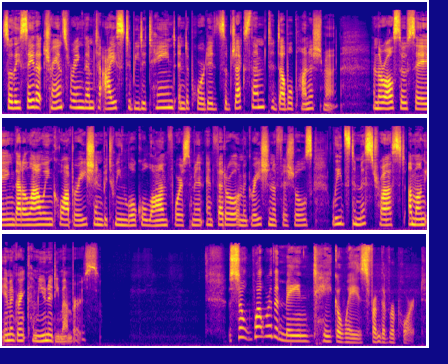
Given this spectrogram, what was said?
So they say that transferring them to ICE to be detained and deported subjects them to double punishment. And they're also saying that allowing cooperation between local law enforcement and federal immigration officials leads to mistrust among immigrant community members. So, what were the main takeaways from the report?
